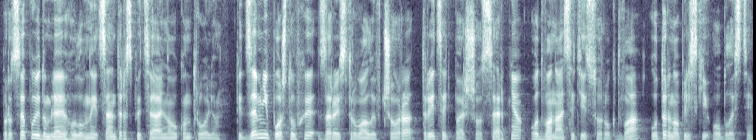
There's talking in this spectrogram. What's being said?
Про це повідомляє головний центр спеціального контролю. Підземні поштовхи зареєстрували вчора, 31 серпня о 12.42 у Тернопільській області.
